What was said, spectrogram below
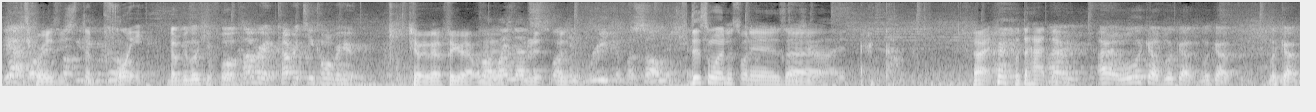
Yeah. It's crazy. The point. Don't be looking, fool. Cover it, cover it till you come over here. Okay, we gotta figure out what Bro, my it is. What it nuts is. What is it? reek of balsamic. This Well, one. this one is. Uh, all right, put the hat down. right, all right, well, look up, look up, look up, look up.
